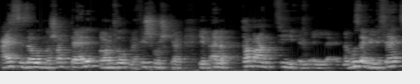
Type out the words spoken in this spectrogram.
عايز تزود نشاط ثالث برضه مفيش مشكلة. يبقى أنا طبعا في النموذج اللي فات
